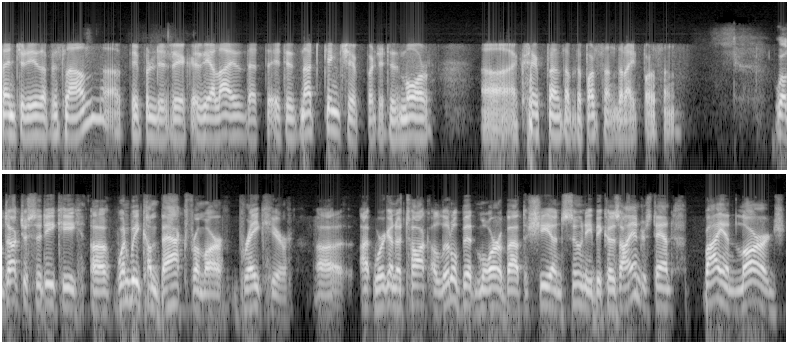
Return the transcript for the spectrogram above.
centuries of Islam. Uh, people did re- realize that it is not kingship, but it is more uh, acceptance of the person, the right person. Well, Dr. Siddiqi, uh, when we come back from our break here, uh, we're going to talk a little bit more about the Shia and Sunni because I understand by and large,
